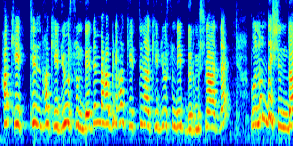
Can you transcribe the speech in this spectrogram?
hak ettin, hak ediyorsun dedim ve haberi hak ettin, hak ediyorsun deyip durmuşlardı. Bunun dışında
